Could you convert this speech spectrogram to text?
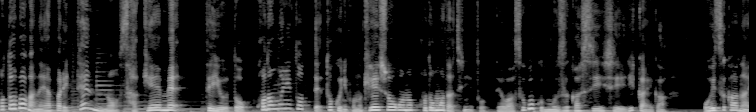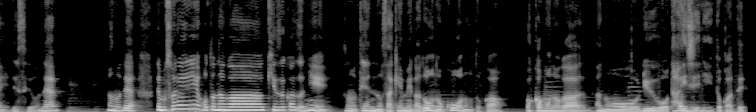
言葉がねやっぱり天の裂け目っていうと子供にとって特にこの継承後の子供たちにとってはすごく難しいし理解が追いつかないですよね。なのででもそれに大人が気づかずにその天の裂け目がどうのこうのとか若者があの竜を退治にとかって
